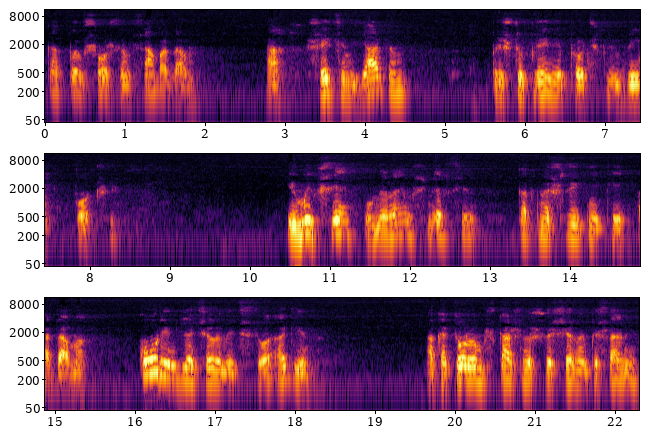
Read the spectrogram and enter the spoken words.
как был создан сам Адам, а с этим ядом преступление против любви Божьей. И мы все умираем смертью, как наследники Адама. Корень для человечества один, о котором сказано в Священном Писании,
